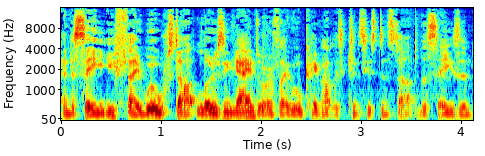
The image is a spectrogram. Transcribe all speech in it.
and to see if they will start losing games or if they will keep up this consistent start to the season.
